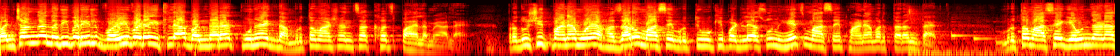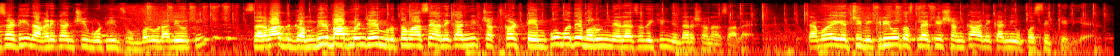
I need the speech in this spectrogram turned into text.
पंचांगा नदीवरील वळीवडे इथल्या बंधाऱ्यात पुन्हा एकदा मृत माशांचा खच पाहायला मिळालाय. प्रदूषित पाण्यामुळे हजारो मासे मृत्युमुखी पडले असून हेच मासे पाण्यावर तरंगतायत. मृत मासे घेऊन जाण्यासाठी नागरिकांची मोठी झुंबड उडाली होती. सर्वात गंभीर बाब म्हणजे मृत मासे अनेकांनी चक्क टेम्पोमध्ये भरून नेल्याचं देखील निदर्शनास आलंय. त्यामुळे याची विक्री होत असल्याची शंका अनेकांनी उपस्थित केली आहे.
